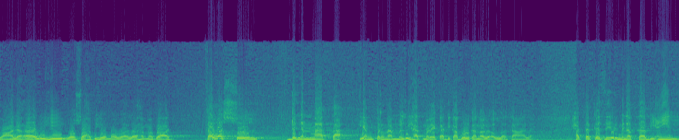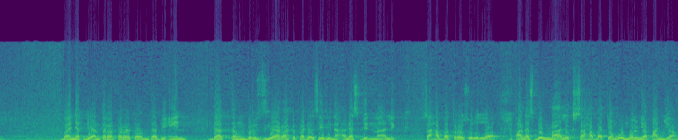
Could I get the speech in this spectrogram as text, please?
وعلى آله وصحبه وموالاه ما بعد. Tawassul dengan mata yang pernah melihat mereka dikabulkan oleh Allah Ta'ala. Hatta kathir minat tabi'in banyak di antara para kaum tabi'in datang berziarah kepada Sayyidina Anas bin Malik sahabat Rasulullah. Anas bin Malik sahabat yang umurnya panjang.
